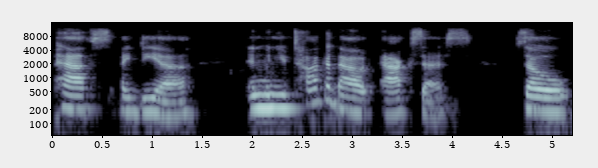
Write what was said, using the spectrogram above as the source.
paths idea, and when you talk about access, so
